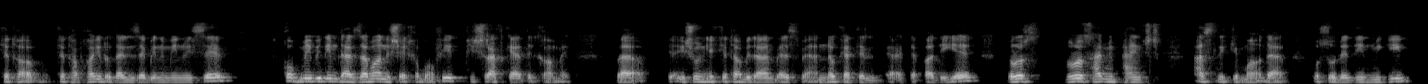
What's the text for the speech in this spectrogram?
کتاب کتاب هایی رو در این زمینه می نویسه خب می‌بینیم در زمان شیخ مفید پیشرفت کرده کامل. و ایشون یک کتابی دارن به اسم نکت اعتقادیه درست درست همین پنج اصلی که ما در اصول دین میگیم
